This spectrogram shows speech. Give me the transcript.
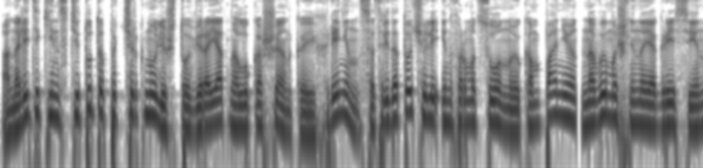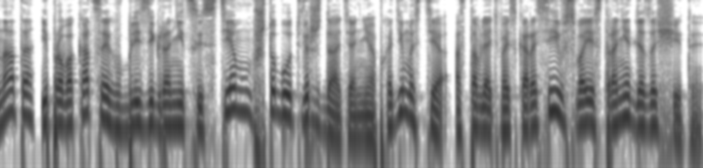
Аналитики института подчеркнули, что, вероятно, Лукашенко и Хренин сосредоточили информационную кампанию на вымышленной агрессии НАТО и провокациях вблизи границы с тем, чтобы утверждать о необходимости оставлять войска России в своей стране для защиты.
